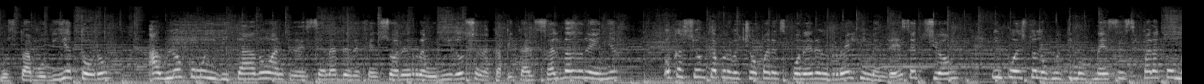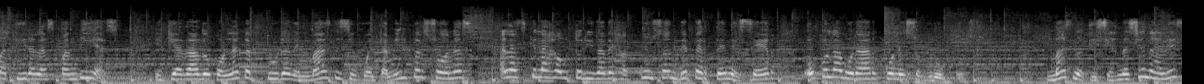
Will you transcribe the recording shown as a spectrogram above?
Gustavo Toro, habló como invitado ante decenas de defensores reunidos en la capital salvadoreña, ocasión que aprovechó para exponer el régimen de excepción impuesto en los últimos meses para combatir a las pandillas y que ha dado con la captura de más de 50.000 personas a las que las autoridades acusan de pertenecer o colaborar con esos grupos. Más noticias nacionales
